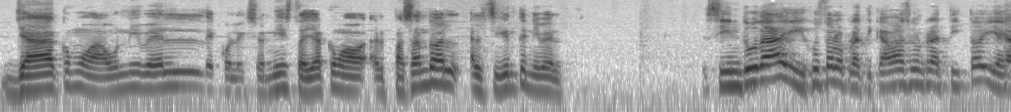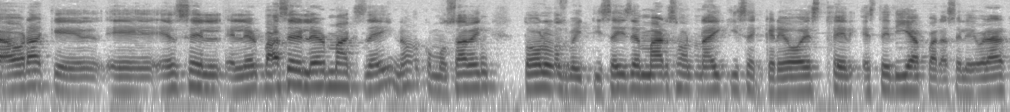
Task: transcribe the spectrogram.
ya como a un nivel de coleccionista, ya como pasando al siguiente nivel? Sin duda, y justo lo platicaba hace un ratito, y ahora que eh, es el, va a ser el Air Max Day, ¿no? Como saben, todos los 26 de marzo Nike se creó este, este día para celebrar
